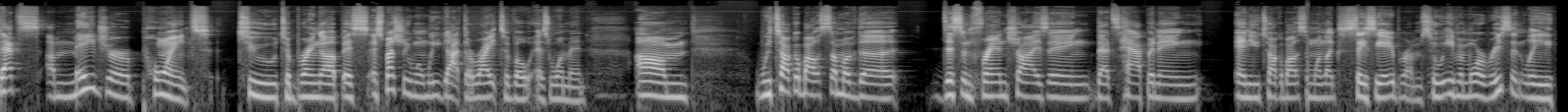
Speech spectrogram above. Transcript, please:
that's a major point to to bring up, especially when we got the right to vote as women. Mm-hmm. Um, we talk about some of the disenfranchising that's happening and you talk about someone like Stacey Abrams, who even more recently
